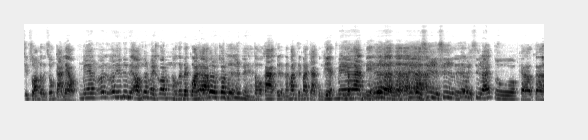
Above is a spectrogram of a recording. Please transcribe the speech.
สิบสองก็เป็นสงกรารแล้ว แม่นว่าที่นึงนี่เอาเงินไว้ก่อนเอาขึ้นไปก่อนครับเอาเงินไปก่อนมื้ออื่นนี่ต้องเอาค่าคือน้ำมันขึ้นมาจากกรุงเทพแม่ที่ทำงานนี่เออเออซื้อซื้อเออได้ไปซื้อหลายตัวครับครับ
